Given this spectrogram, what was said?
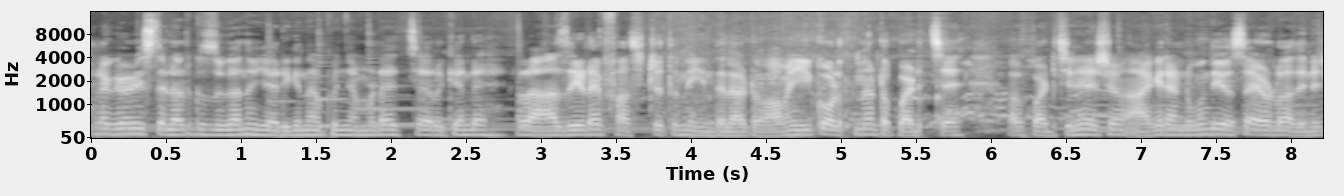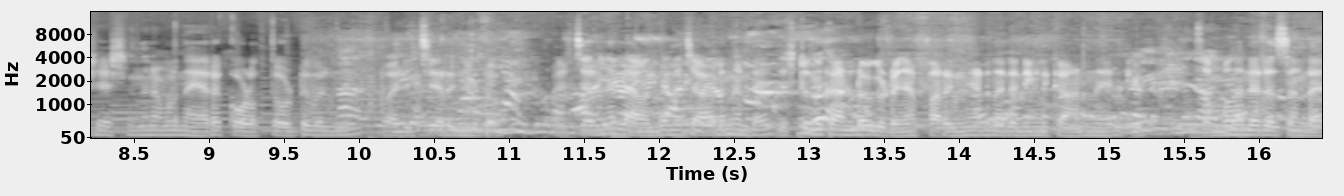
ഹലോ ഗേഴ്സ് എല്ലാവർക്കും സുഖമെന്ന് വിചാരിക്കുന്നത് അപ്പം നമ്മുടെ ചെറുക്കന്റെ റാസിയുടെ ഫസ്റ്റത്തെ നീന്തലാട്ടോ. അവൻ ഈ കുളത്തുനിന്ന് കേട്ടോ പഠിച്ചേ. അപ്പോൾ പഠിച്ചതിന് ശേഷം ആകെ രണ്ട് മൂന്ന് ദിവസമേ ഉള്ളൂ അതിന് ശേഷം തന്നെ നമ്മൾ നേരെ കുളത്തോട്ട് വന്ന് വലിച്ചെറിഞ്ഞു കേട്ടോ വലിച്ചെറിഞ്ഞല്ല അവൻ തന്നെ ചാടുന്നുണ്ട്. ജസ്റ്റ് ഒന്ന് കണ്ടു കേട്ടോ ഞാൻ പറഞ്ഞായിരുന്നല്ല നിങ്ങൾ കാണുന്നതായിരിക്കും. സംഭവം നല്ല രസമുണ്ട്.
